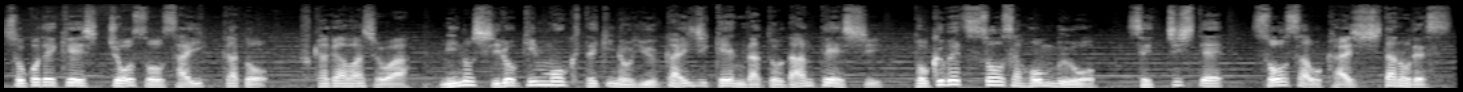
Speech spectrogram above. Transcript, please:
そこで警視庁捜査一課と深川署は身の代金目的の誘拐事件だと断定し、特別捜査本部を設置して捜査を開始したのです。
